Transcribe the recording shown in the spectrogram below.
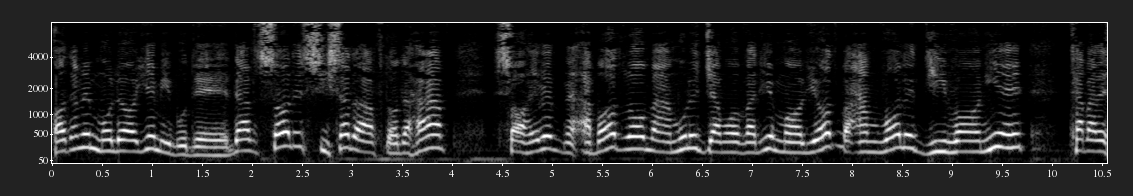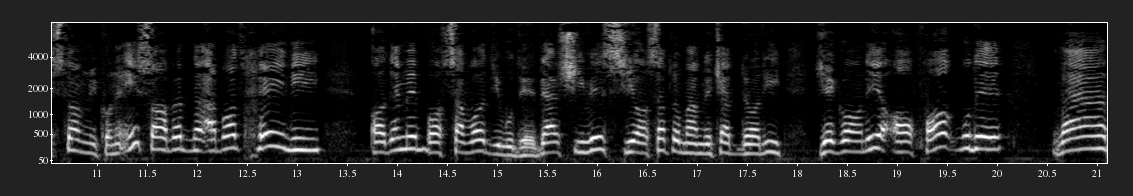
آدم ملایمی بوده. در سال 377 صاحب ابن عباد را معمول جمعوری مالیات و اموال دیوانی تبرستان می‌کنه. این صاحب ابن عباد خیلی آدم باسوادی بوده. در شیوه سیاست و مملکت داری یگانه آفاق بوده و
